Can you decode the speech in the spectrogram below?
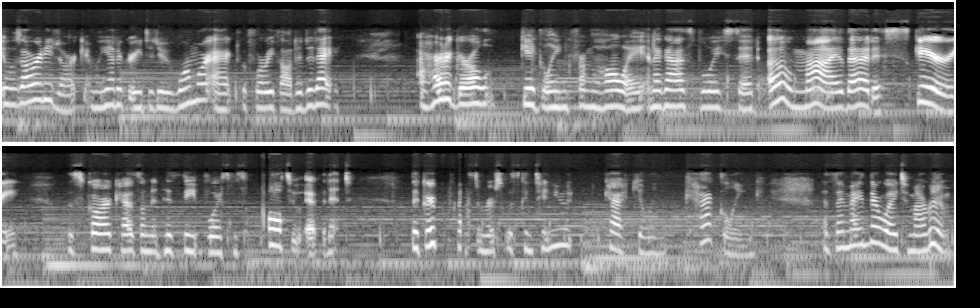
It was already dark, and we had agreed to do one more act before we called it a day. I heard a girl giggling from the hallway, and a guy's voice said, Oh my, that is scary. The sarcasm in his deep voice was all too evident. The group of customers was continued cackling, cackling as they made their way to my room.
